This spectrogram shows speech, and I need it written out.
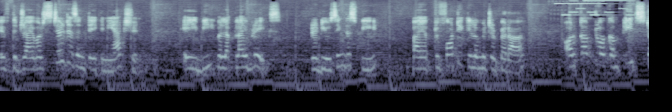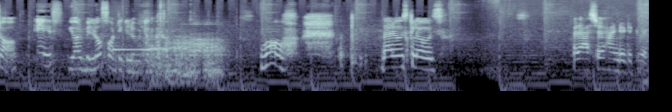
If the driver still doesn't take any action, AEB will apply brakes, reducing the speed by up to 40 km per hour or come to a complete stop if you are below 40 km per hour. Whoa, that was close. But Astor handed it well.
